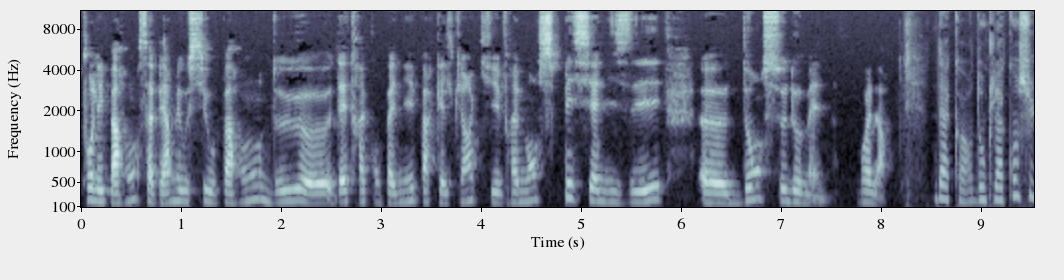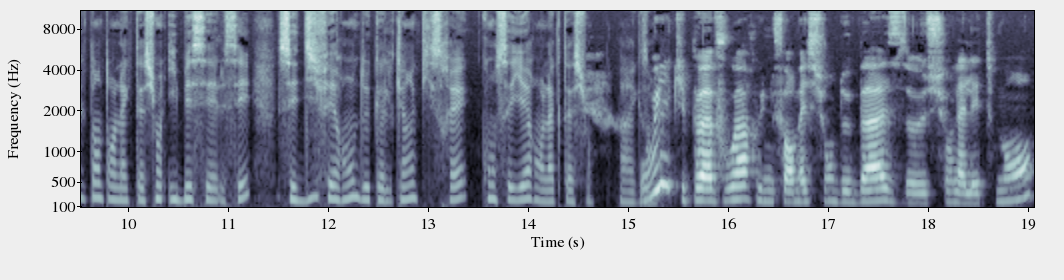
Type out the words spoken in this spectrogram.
pour les parents, ça permet aussi aux parents de euh, d'être accompagnés par quelqu'un qui est vraiment spécialisé euh, dans ce domaine. Voilà. D'accord. Donc la consultante en lactation IBCLC, c'est différent de quelqu'un qui serait conseillère en lactation, par exemple? Oui, qui peut avoir une formation de base euh, sur l'allaitement,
